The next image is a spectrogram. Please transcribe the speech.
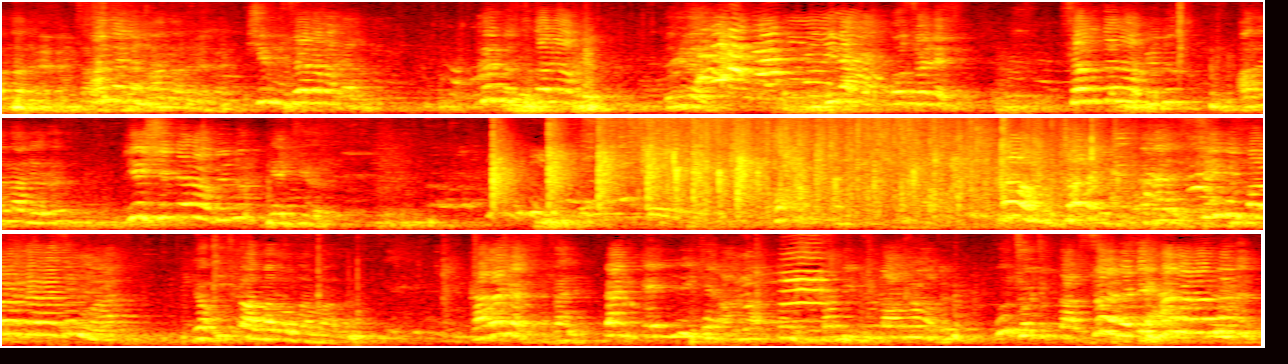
Anladım efendim. Anladın mı? Anladım. Şimdi söyle bakalım. Kırmızıda ne yapıyorduk? Duruyor. Bir dakika o söylesin. Sarıda ne yapıyorduk? Hazırlanıyoruz. Yeşilde ne yapıyorduk? Geçiyoruz. Yahu Karagöz. Efendim? Senin bana mi var? Yok hiç kalmadı ondan vallahi. Karagöz. Efendim? Ben 50 kere anlattım şurada bir türlü anlamadım. Çocuklar söyledi hemen anladın.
